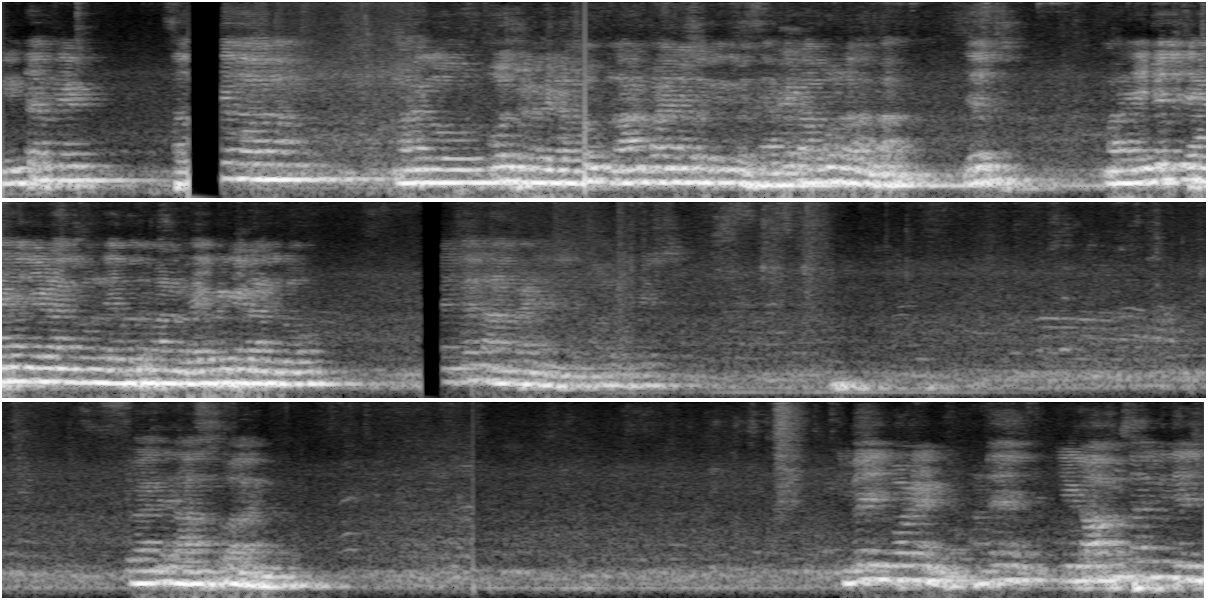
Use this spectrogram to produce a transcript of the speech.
ఇంటర్నెట్ సహాయం ద్వారా మనకు పోస్టులు పెట్టడం నాన్ ఫైనాన్షియల్ కింద వస్తాయి అంటే డబ్బులు ఉండదల్లా జస్ట్ మన ఇమేజ్ డ్యామేజ్ చేయడానికి లేకపోతే మనం భయపెట్టేయడానికి నాన్ ఫైనాన్షియల్ ఇవన్నీ రాసుకోవాలండి ఇవే ఇంపార్టెంట్ అంటే ఈ టాపిక్స్ అన్ని తెలిసి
